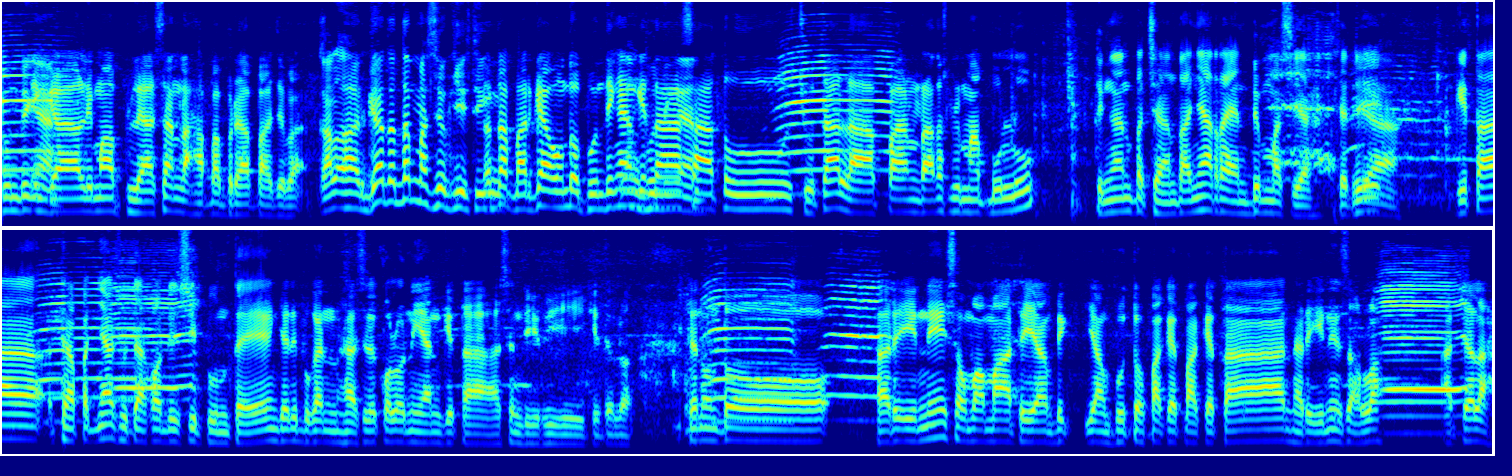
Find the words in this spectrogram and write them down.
Buntingan. tinggal 15-an lah apa berapa coba. Kalau harga tetap Mas Yogi di Tetap harga untuk buntingan Yang kita satu juta delapan ratus lima puluh dengan pejantannya random mas ya. Jadi Iya. Kita dapatnya sudah kondisi bunting, jadi bukan hasil kolonian kita sendiri gitu loh. Dan untuk hari ini seumpama ada yang yang butuh paket-paketan, hari ini insya Allah adalah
